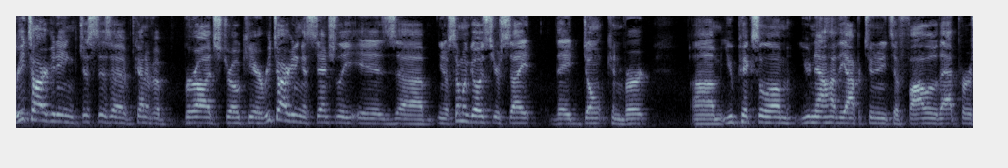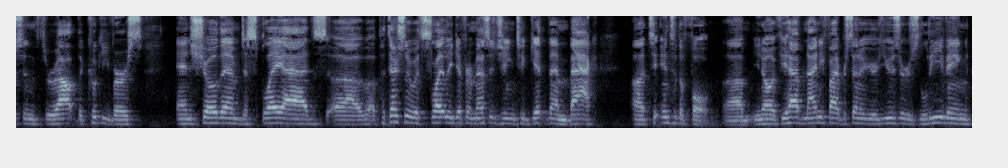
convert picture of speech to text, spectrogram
retargeting, just as a kind of a broad stroke here, retargeting essentially is uh, you know someone goes to your site, they don't convert. Um, you pixel them. You now have the opportunity to follow that person throughout the cookie verse and show them display ads, uh, potentially with slightly different messaging to get them back uh, to into the fold. Um, you know, if you have 95% of your users leaving,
